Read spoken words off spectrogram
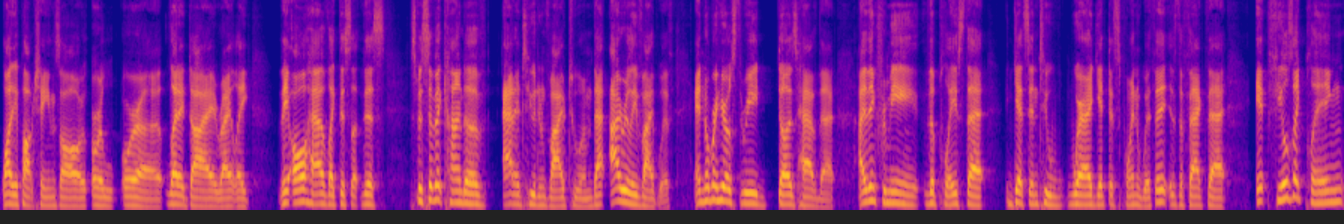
Lollipop Chainsaw or or, or uh, Let It Die, right? Like they all have like this uh, this specific kind of attitude and vibe to them that I really vibe with. And No More Heroes 3 does have that. I think for me, the place that gets into where I get disappointed with it is the fact that it feels like playing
